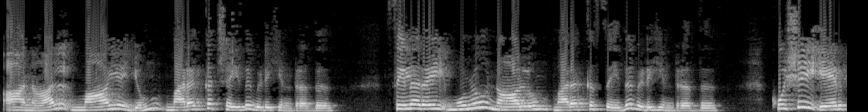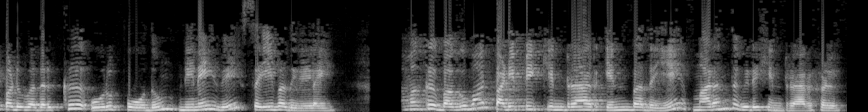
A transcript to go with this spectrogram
ஆனால் மாயையும் மறக்க செய்து விடுகின்றது. சிலரை முழு நாளும் மறக்க செய்து விடுகின்றது. குஷி ஏற்படுவதற்கு ஒருபோதும் நினைவே செய்வதில்லை. நமக்கு பகவான் படிப்பிக்கின்றார் என்பதையே மறந்து விடுகின்றார்கள்.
